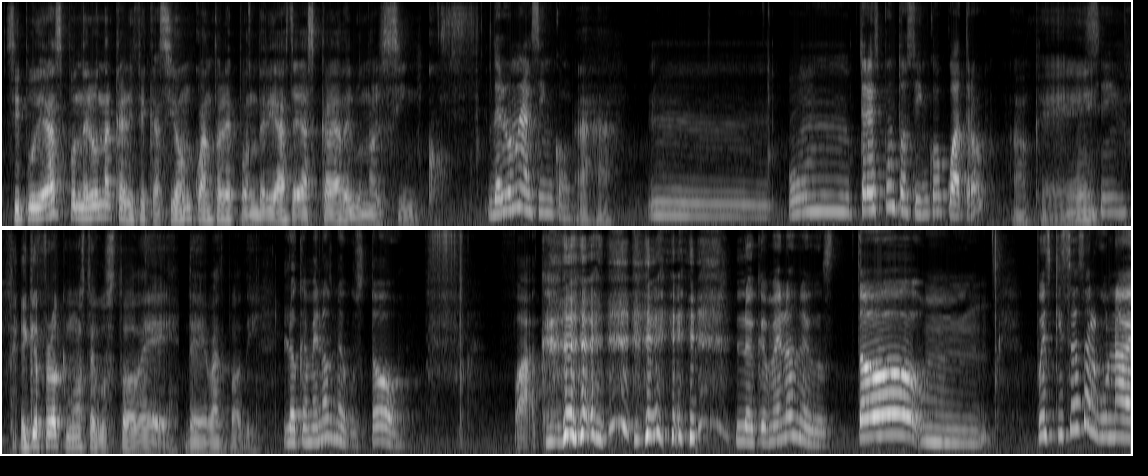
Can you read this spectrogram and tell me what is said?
Si pudieras poner una calificación, ¿cuánto le pondrías de la escala del 1 al 5? Del 1 al 5. Ajá. Mm, un 3.5, 4. Ok. Sí. ¿Y qué fue lo que menos te gustó de, de Bad Body? Lo que menos me gustó. Fuck. lo que menos me gustó. Mm, pues quizás alguna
